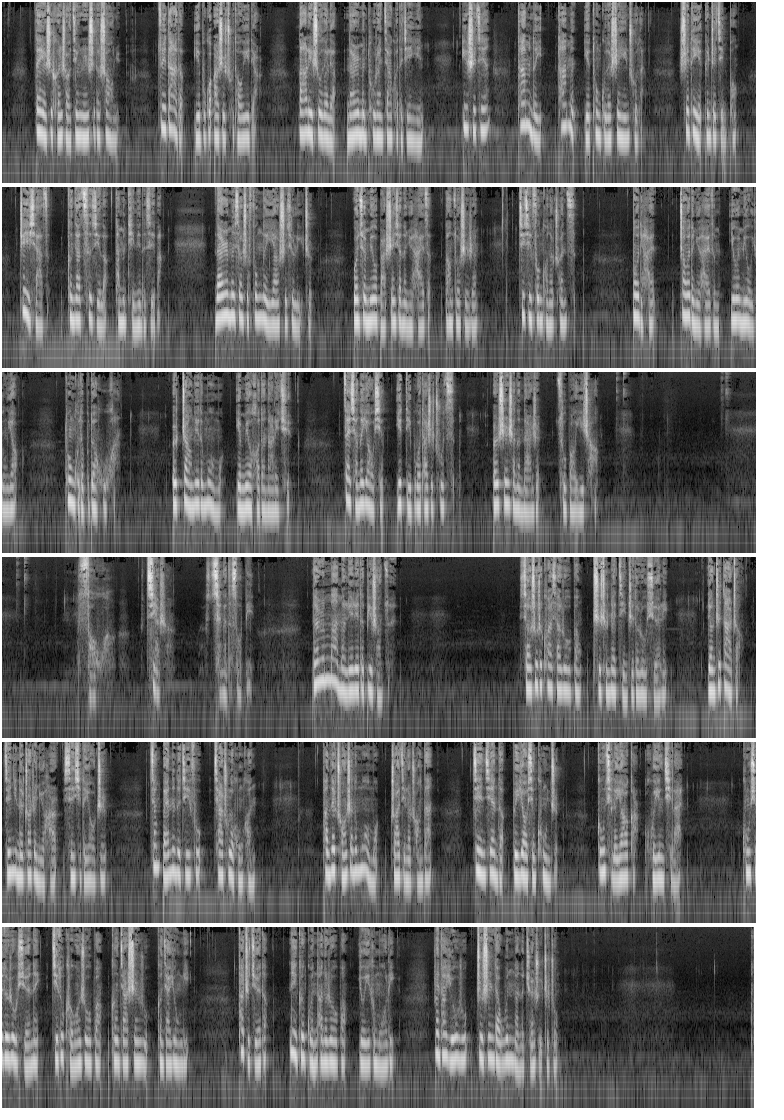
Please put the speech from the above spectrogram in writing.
但也是很少经人事的少女，最大的。也不过二十出头一点哪里受得了男人们突然加快的奸淫？一时间，他们的他们也痛苦的呻吟出来，身体也跟着紧绷。这一下子更加刺激了他们体内的鸡巴。男人们像是疯了一样失去理智，完全没有把身下的女孩子当作是人，激进疯狂的穿刺。外的孩，帐外的女孩子们因为没有用药，痛苦的不断呼喊，而帐内的默默也没有好到哪里去，再强的药性也抵不过他是初次，而身上的男人粗暴异常，骚货，贱人。亲爱的骚逼！男人骂骂咧咧的闭上嘴，享受着胯下肉棒驰骋在紧致的肉穴里，两只大掌紧紧的抓着女孩纤细的腰肢，将白嫩的肌肤掐出了红痕。躺在床上的默默抓紧了床单，渐渐的被药性控制，弓起了腰杆回应起来。空虚的肉穴内，极度渴望肉棒更加深入，更加用力。他只觉得那根滚烫的肉棒有一个魔力，让他犹如置身在温暖的泉水之中。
